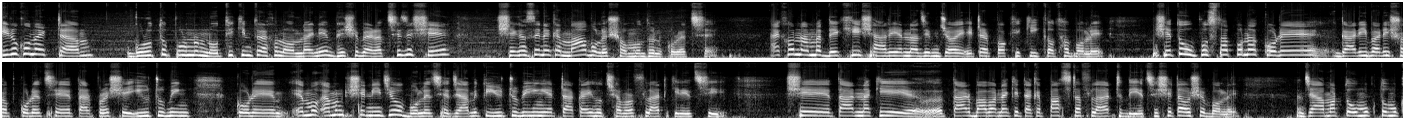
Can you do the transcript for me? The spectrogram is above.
এইরকম একটা গুরুত্বপূর্ণ নথি কিন্তু এখন অনলাইনে ভেসে বেড়াচ্ছে যে সে শেখ হাসিনাকে মা বলে সম্বোধন করেছে। এখন আমরা দেখি শাহরিয়ার নাজিম জয় এটার পক্ষে কি কথা বলে। সে তো উপস্থাপনা করে, গাড়ি বাড়ি সব করেছে, তারপরে সে ইউটিউবিং করে, এমন, এমনকি সে নিজেও বলেছে যে, আমি তো ইউটিউবিং এর টাকাই হচ্ছে আমার ফ্ল্যাট কিনেছি। সে তার নাকি, তার বাবা নাকি তাকে পাঁচটা ফ্ল্যাট দিয়েছে, সেটাও সে বলে যে, আমার তো অমুক তমুক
